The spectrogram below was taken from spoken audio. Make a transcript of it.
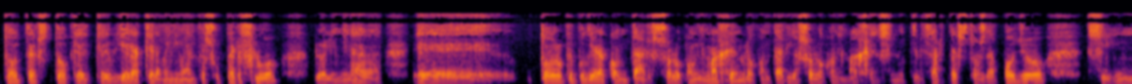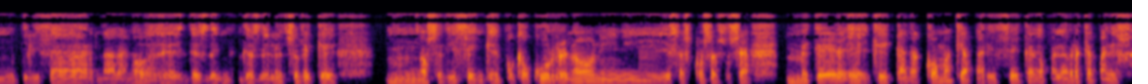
todo texto que, que viera que era mínimamente superfluo, lo eliminaba. Eh, todo lo que pudiera contar solo con imagen, lo contaría solo con imagen, sin utilizar textos de apoyo, sin utilizar nada, ¿no? Desde, desde el hecho de que no se dice en qué época ocurre, ¿no? Ni, ni mm. esas cosas. O sea, meter eh, que cada coma que aparece, cada palabra que aparece,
